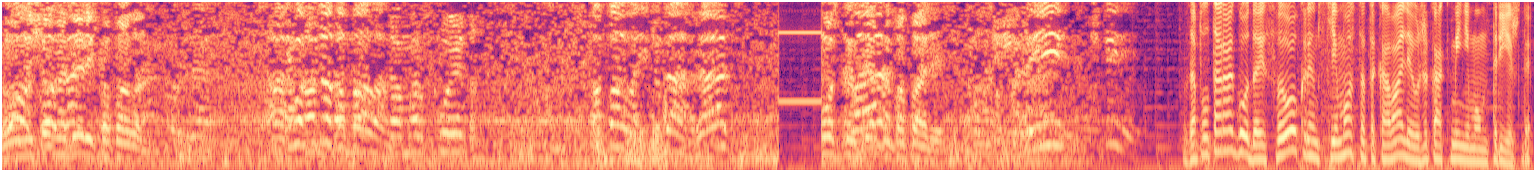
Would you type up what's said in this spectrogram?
Вон вот, еще вот, на дальше. берег попало. И вот туда попало. Там морской этот. Попало и туда. Раз, Мост конкретно попали. три, четыре. За полтора года СВО Крымский мост атаковали уже как минимум трижды.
